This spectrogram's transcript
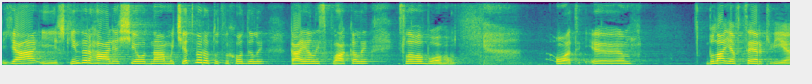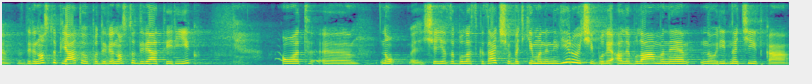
я і Шкіндер Галя ще одна. Ми четверо тут виходили, каялись, плакали, і слава Богу. От, е, була я в церкві з 95 по 99 рік. От, е, ну, ще я забула сказати, що батьки мене не віруючі були, але була в мене ну, рідна тітка,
